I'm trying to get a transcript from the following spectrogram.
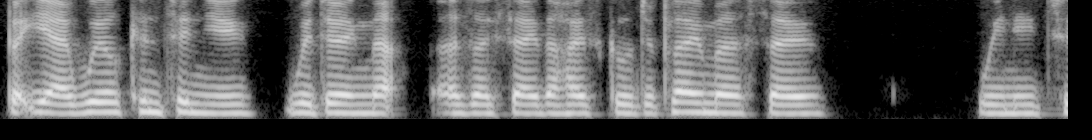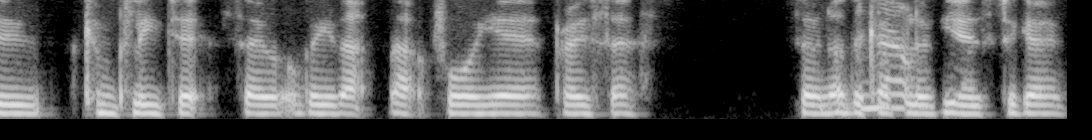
but yeah we'll continue we're doing that as i say the high school diploma so we need to complete it. So it'll be that that four year process. So another couple now, of years to go.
